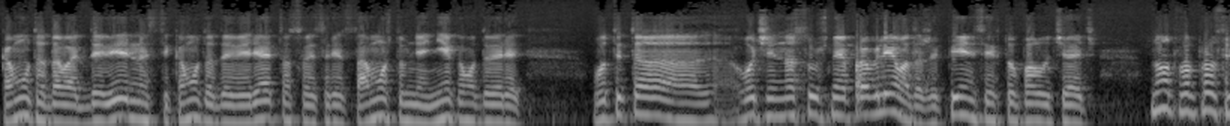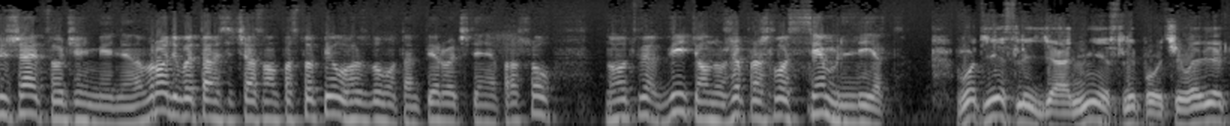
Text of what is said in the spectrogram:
кому-то давать доверенности, кому-то доверять там свои средства, а может у меня некому доверять. Вот это очень насущная проблема, даже пенсии кто получает. Но вот вопрос решается очень медленно. Вроде бы там сейчас он поступил в Госдуму, там первое чтение прошел, но вот видите, он уже прошло 7 лет. Вот если я не слепой человек,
